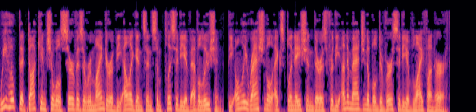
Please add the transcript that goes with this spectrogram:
We hope that Dawkinsia will serve as a reminder of the elegance and simplicity of evolution, the only rational explanation there is for the unimaginable diversity of life on Earth.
